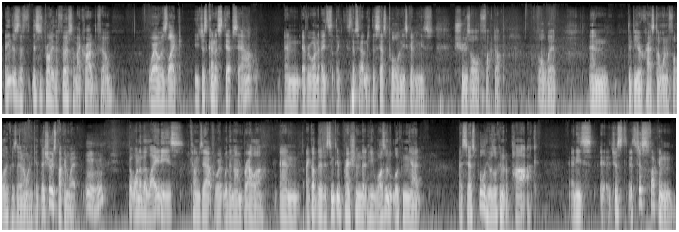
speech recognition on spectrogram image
I think this is the this is probably the first time I cried in the film, where it was like he just kind of steps out, and everyone it's like steps out into the cesspool, and he's getting his shoes all fucked up, all wet, and the bureaucrats don't want to follow because they don't want to get their shoes fucking wet. Mm-hmm. But one of the ladies comes out for, with an umbrella, and I got the distinct impression that he wasn't looking at a cesspool; he was looking at a park, and he's it just it's just fucking.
